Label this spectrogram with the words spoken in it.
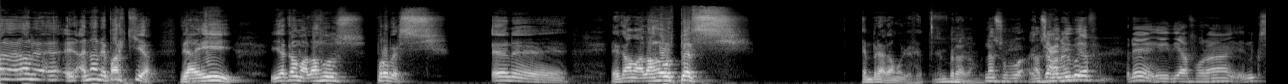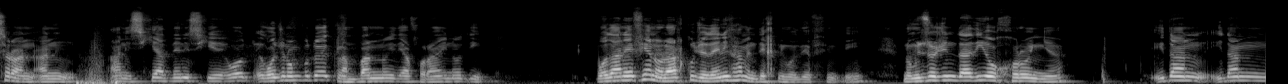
ένα- ένα- ένα ανεπάρκεια. Δηλαδή, ή έκανα λάθος πρόπερση. Είναι- Έκανα λάθος πέρσι. Δεν πρέπει να κάνω και φέτος. Δεν πρέπει να κάνουμε. Να σου πω, Ε, ας για πω τη μένα- διαφ- ρε, η διαφορά, δεν ξέρω αν, αν, αν ισχύει, αν δεν ισχύει. Εγώ, εγώ και που το εκλαμβάνω η διαφορά είναι ότι όταν έφυγε ο Λάρκου και δεν είχαμε τεχνικό διευθυντή, νομίζω ότι τα δύο χρόνια ήταν, ήταν,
